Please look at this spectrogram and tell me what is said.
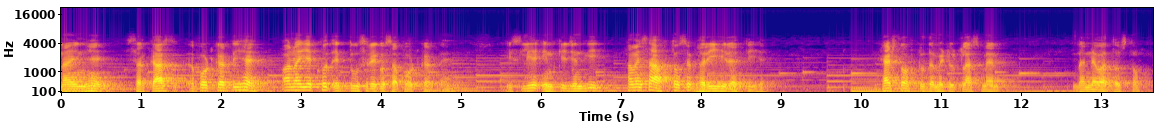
न इन्हें सरकार सपोर्ट करती है और न ये खुद एक दूसरे को सपोर्ट करते हैं। इसलिए इनकी ज़िंदगी हमेशा हफ्तों से भरी ही रहती है। Hats off to the middle class man धन्यवाद दोस्तों।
